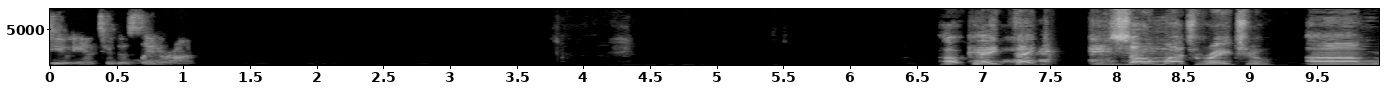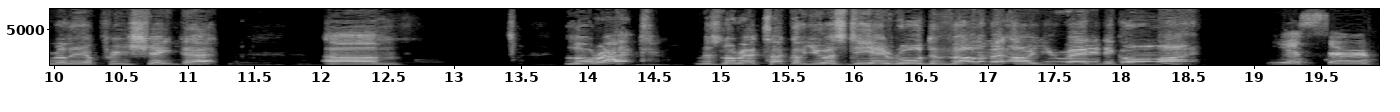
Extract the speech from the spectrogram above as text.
to answer those later on. Okay, thank you so much, Rachel. Um, really appreciate that. Um, Laurette, Ms. Laurette Tucker, USDA Rural Development, are you ready to go online? Yes, sir.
